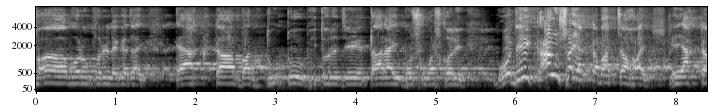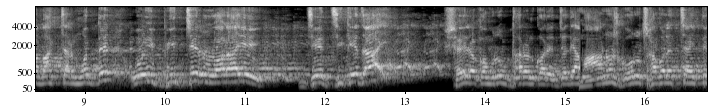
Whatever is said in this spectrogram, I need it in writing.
সব ওর উপরে লেগে যায়। একটা বা দুটো ভিতরে যে তারাই বসবাস করে। অধিকাংশই একটা বাচ্চা হয়। এই একটা বাচ্চার মধ্যে ওই বীর্যের লড়াইয়ে যে জিতে যায়, সেই রকম রূপ ধারণ করে। যদি মানুষ গরু, ছাগলের চাইতে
